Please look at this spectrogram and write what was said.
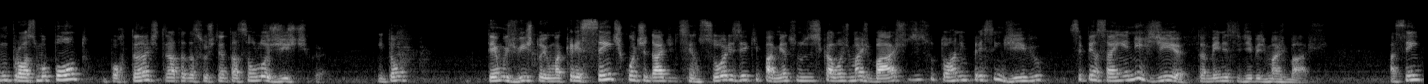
Um próximo ponto importante trata da sustentação logística. Então, temos visto uma crescente quantidade de sensores e equipamentos nos escalões mais baixos, isso torna imprescindível se pensar em energia também nesses níveis mais baixos. Assim,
